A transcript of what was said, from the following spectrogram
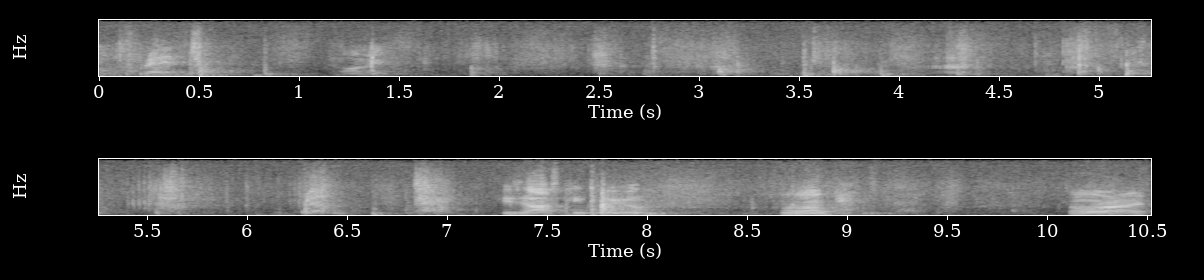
Morning, friend. Morning. He's asking for you. Huh? All right.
